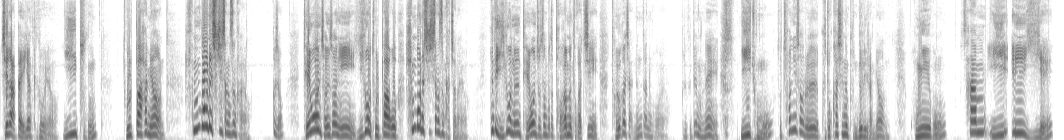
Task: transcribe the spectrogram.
제가 아까 얘기한 그거예요. 이 부분 돌파하면 한 번에 수지 상승 가요. 그죠? 대원 전선이 이거 돌파하고 한 번에 수지 상승 갔잖아요. 근데 이거는 대원 전선보다 더 가면 더 갔지 덜 가지 않는다는 거예요. 그렇기 때문에 이 종목 저 천이설을 구독하시는 분들이라면 010 3212에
